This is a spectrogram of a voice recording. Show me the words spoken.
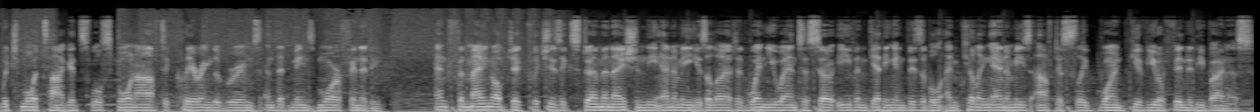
which more targets will spawn after clearing the rooms and that means more affinity. And for main object which is extermination the enemy is alerted when you enter so even getting invisible and killing enemies after sleep won't give you affinity bonus.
